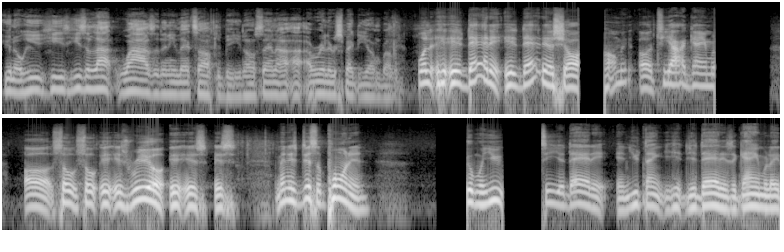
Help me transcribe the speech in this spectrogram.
you know he he's he's a lot wiser than he lets off to be. You know what I'm saying? I I- really respect the young brother. Well, his daddy, his daddy is sharp, homie. Uh, T.I. gamer. Uh, so so it, it's real. It, it's it's man, it's disappointing when you see your daddy and you think your dad is a game related,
